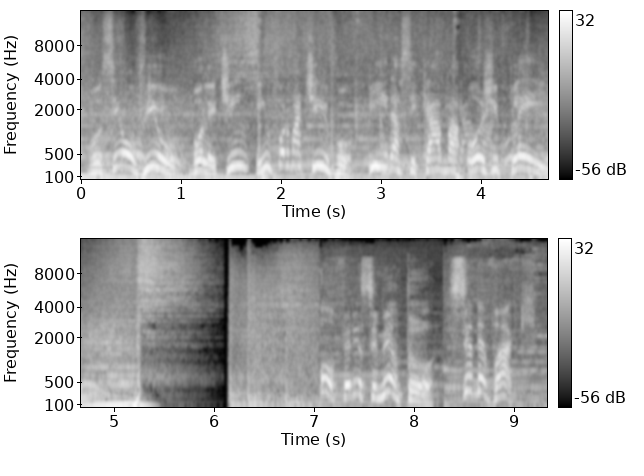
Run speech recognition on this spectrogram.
Você ouviu Boletim Informativo Piracicaba Hoje Play. Oferecimento Cedevac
